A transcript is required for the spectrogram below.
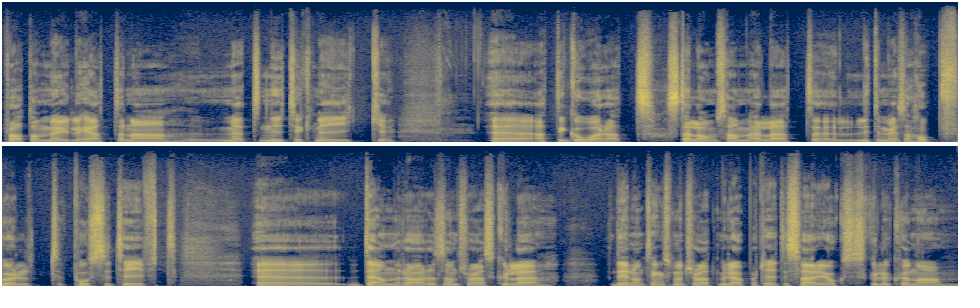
prata om möjligheterna med ny teknik. att det går att ställa om samhället lite mer så hoppfullt, positivt. den rörelsen tror jag skulle det är någonting som jag tror att Miljöpartiet i Sverige också skulle kunna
